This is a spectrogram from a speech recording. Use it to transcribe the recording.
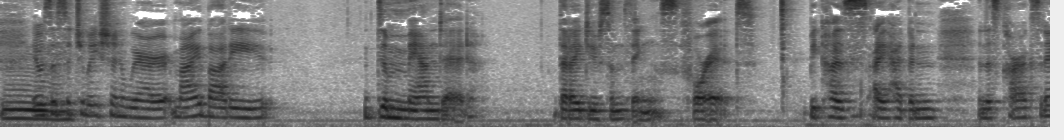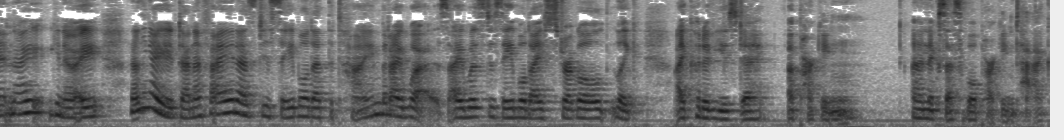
it was a mm. situation where my body demanded that I do some things for it because I had been in this car accident and I, you know, I, I don't think I identified as disabled at the time, but I was. I was disabled. I struggled like I could have used a, a parking an accessible parking tag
